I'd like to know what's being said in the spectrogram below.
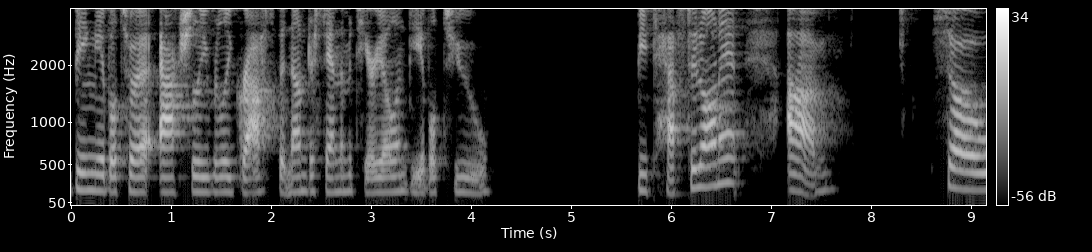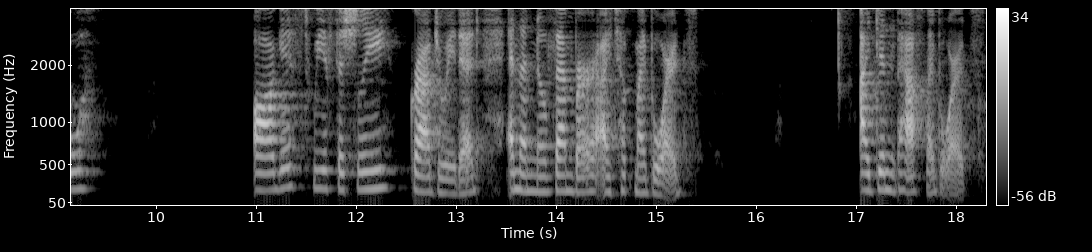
being able to actually really grasp and understand the material and be able to be tested on it. Um so august we officially graduated and then november i took my boards. I didn't pass my boards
